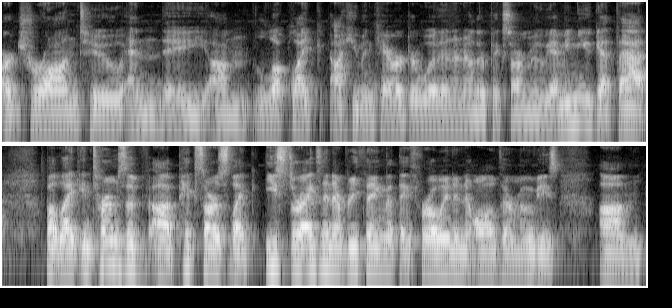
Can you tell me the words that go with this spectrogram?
are drawn to and they um, look like a human character would in another Pixar movie. I mean, you get that. But like in terms of uh, Pixar's like Easter eggs and everything that they throw in in all of their movies, um,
